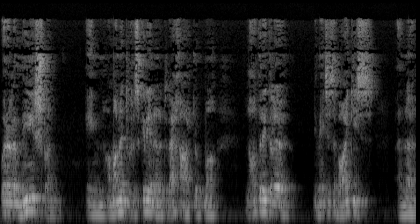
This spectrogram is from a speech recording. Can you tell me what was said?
oor hulle muur spring en haar man het toe geskree en hulle het weggehardloop maar later het hulle die mense se baadjies in 'n uh,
